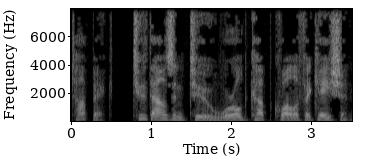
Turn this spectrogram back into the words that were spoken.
Topic 2002 World Cup qualification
